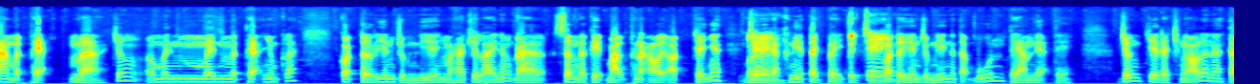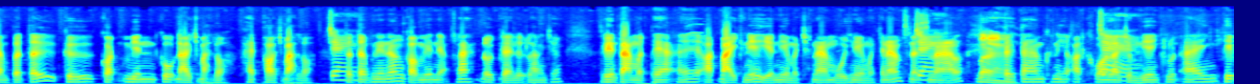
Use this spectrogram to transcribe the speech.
តាមមិត្តភ័ក្តិបាទអញ្ចឹងមិនមិនមិត្តភ័ក្តិខ្ញុំខ្លះគាត់ទៅរៀនជំនាញមហាវិទ្យាល័យហ្នឹងដែលសឹងតែគេបើកថ្នាក់ឲ្យអត់ចេញគេន័យថាគ្នាតិចពេកគាត់ទៅរៀនជំនាញនៅតែ4 5នាក់ទេ អញ្ចឹងជាតែឆ្ងល់ណាតាមពិតទៅគឺគាត់មានគោលដៅច្បាស់លាស់ហេតុផលច្បាស់លាស់ទៅទៅគ្នាហ្នឹងក៏មានអ្នកខ្លះដោយប្រែលើកឡើងអញ្ចឹងរៀនតាមមិត្តភ័ក្តិអេអត់បែកគ្នារៀននេះមួយឆ្នាំមួយគ្នាមួយឆ្នាំស្និទ្ធស្នាលទៅតាមគ្នាអត់ខ្វល់ជំនាញខ្លួនឯងភាព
